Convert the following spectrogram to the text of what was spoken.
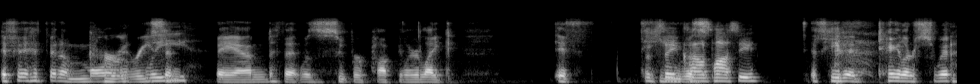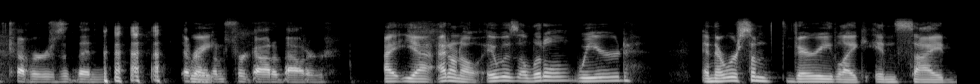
If it had been a more currently. recent band that was super popular, like if Insane he Clown Posse. If he did Taylor Swift covers and then everyone forgot about her. I yeah, I don't know. It was a little weird, and there were some very like inside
